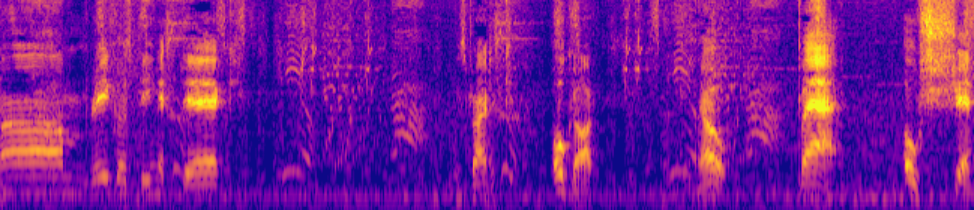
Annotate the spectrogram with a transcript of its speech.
Mom, Riku's being a dick. He's trying to Oh god. No. Bad. Oh shit.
